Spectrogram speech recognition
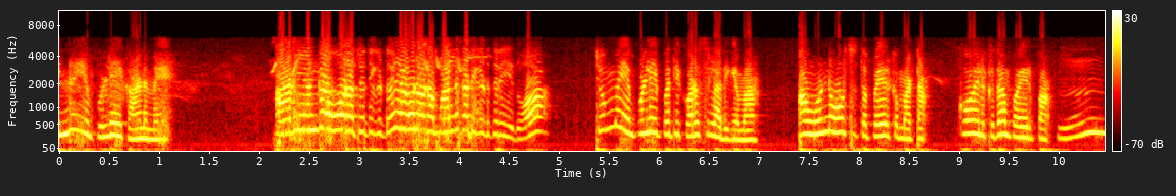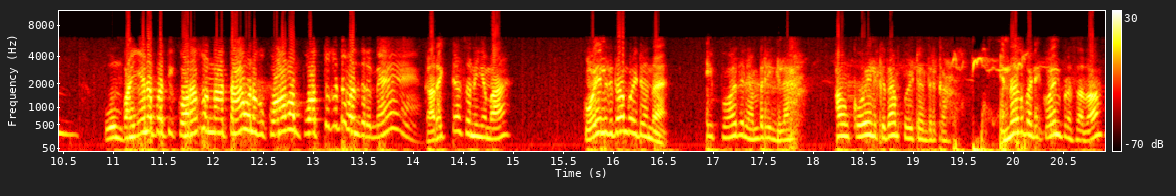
இன்னும் என் பிள்ளைய காணுமே. அது எங்க ஊரை சுத்திக்கிட்டு எவனோட மல்லு கட்டிக்கிட்டு தெரியுதோ? சும்மா என் பிள்ளைய பத்தி குறை சொல்லாதீங்கம்மா. அவன் ஒண்ணு ஊர் சுத்த போயிருக்க மாட்டான். கோயிலுக்கு தான் போயிருப்பான். ம், உன் பையனை பத்தி குறை சொன்னாதான் உனக்கு கோபம் பொத்துக்கிட்டு வந்துருமே. கரெக்டா சொன்னீங்கம்மா. கோயிலுக்கு தான் போயிட்டு வந்தேன். இப்போ அது நம்புறீங்களா? அவன் கோயிலுக்கு தான் போயிட்டு வந்திருக்கான். இன்னொரு படி கோயில் பிரசாதம்?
